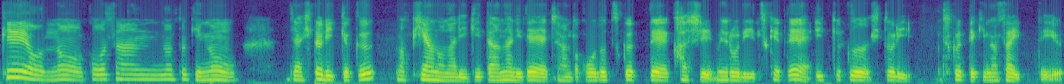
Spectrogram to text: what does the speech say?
ケオンの高3の時のじゃあ一人一曲、まあ、ピアノなりギターなりでちゃんとコード作って歌詞メロディーつけて一曲一人作ってきなさいっていう、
